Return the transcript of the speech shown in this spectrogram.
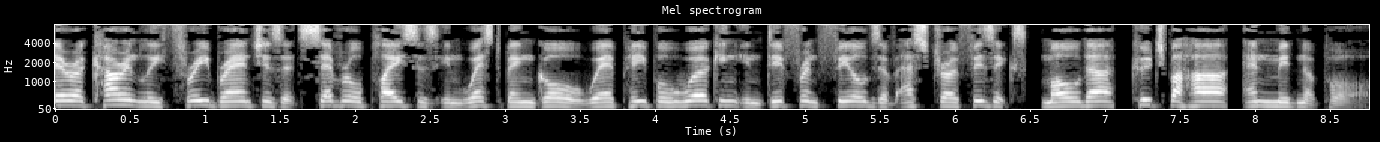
There are currently three branches at several places in West Bengal where people working in different fields of astrophysics, Malda, Coochbehar, and Midnapore.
